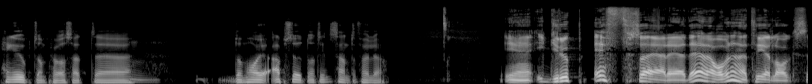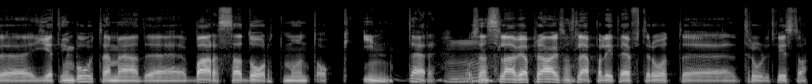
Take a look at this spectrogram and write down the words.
hänga upp dem på så att uh, mm. de har ju absolut något intressant att följa. I grupp F så är det, där har vi den här trelags getingbot här med Barca, Dortmund och Inter. Mm. Och sen Slavia Prag som släpar lite efteråt, troligtvis då.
